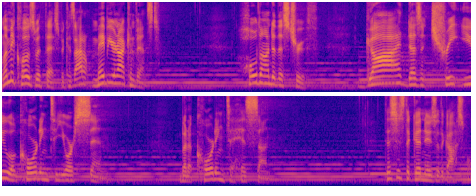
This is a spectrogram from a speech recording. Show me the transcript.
Let me close with this because I don't, maybe you're not convinced. Hold on to this truth God doesn't treat you according to your sin, but according to His Son. This is the good news of the gospel.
